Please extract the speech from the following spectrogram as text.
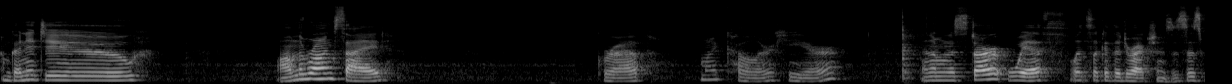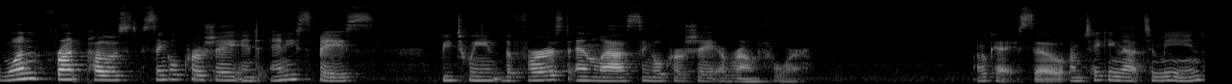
I'm going to do on the wrong side, grab my color here. And I'm going to start with, let's look at the directions. It says one front post single crochet into any space between the first and last single crochet of round four. Okay, so I'm taking that to mean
